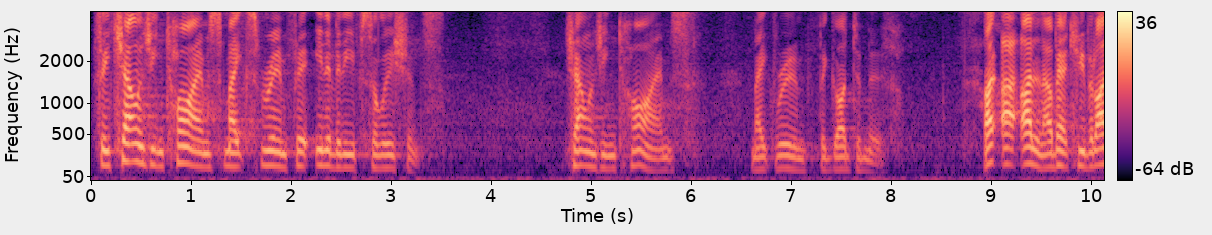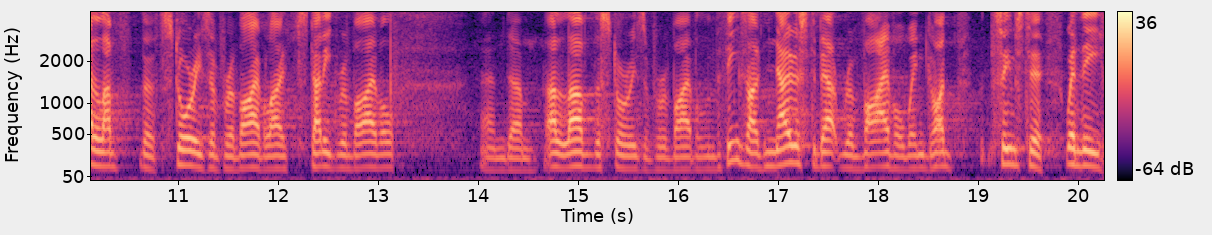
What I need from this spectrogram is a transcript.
See, challenging times makes room for innovative solutions. Challenging times make room for God to move. I, I, I, don't know about you, but I love the stories of revival. I've studied revival, and um, I love the stories of revival. And the things I've noticed about revival when God seems to, when the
